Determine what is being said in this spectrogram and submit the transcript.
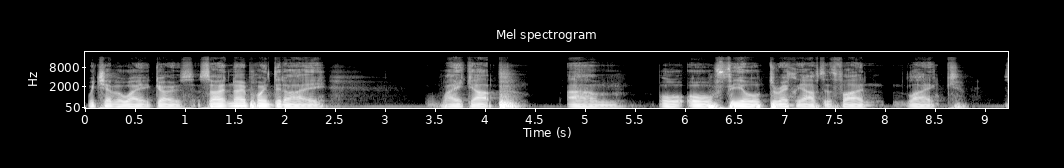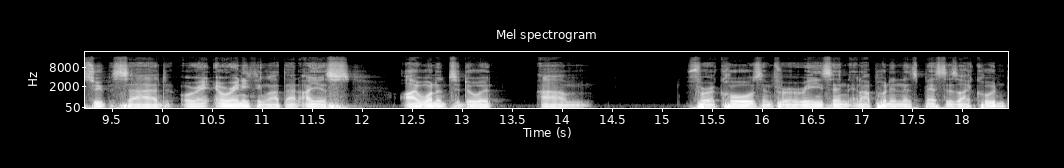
whichever way it goes. So at no point did I wake up um, or or feel directly after the fight like super sad or or anything like that. I just I wanted to do it um, for a cause and for a reason, and I put in as best as I could.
